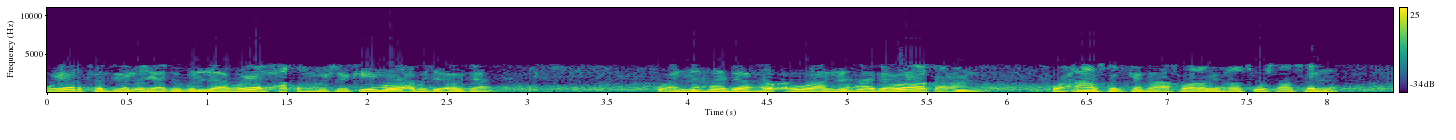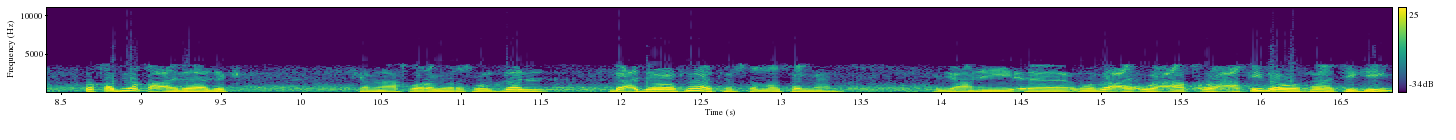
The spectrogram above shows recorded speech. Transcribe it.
ويرتد والعياذ بالله ويلحق بالمشركين ويعبد الأوثان. وأن هذا وأن هذا واقع وحاصل كما أخبر به الرسول صلى الله عليه وسلم. وقد وقع ذلك كما أخبر به الرسول بل بعد وفاته صلى الله عليه وسلم يعني آه، وعقب وفاته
